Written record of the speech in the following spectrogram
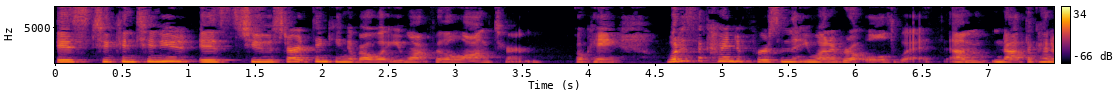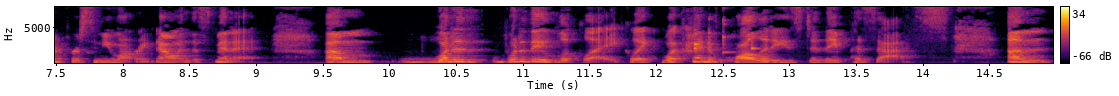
is to continue, is to start thinking about what you want for the long term. Okay, what is the kind of person that you want to grow old with? Um, not the kind of person you want right now in this minute. Um, what is what do they look like? Like what kind of qualities do they possess? Um,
